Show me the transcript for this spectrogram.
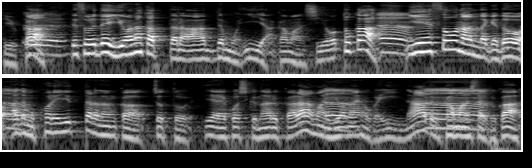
ていうか、うん。でそれで言わなかったらあでもいいや我慢しようとか、うん。言えそうなんだけど、うん。あでもこれ言ったらなんかちょっとややこしくなるから、まあ、うん。言わない方がいいなとかうん我慢したりとか、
